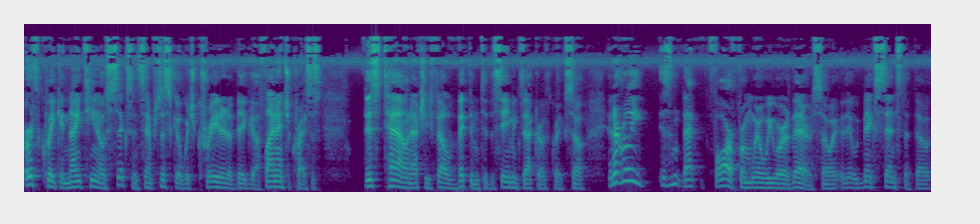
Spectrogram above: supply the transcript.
earthquake in 1906 in San Francisco, which created a big uh, financial crisis. This town actually fell victim to the same exact earthquake. So, and it really isn't that far from where we were there. So it, it would make sense that though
